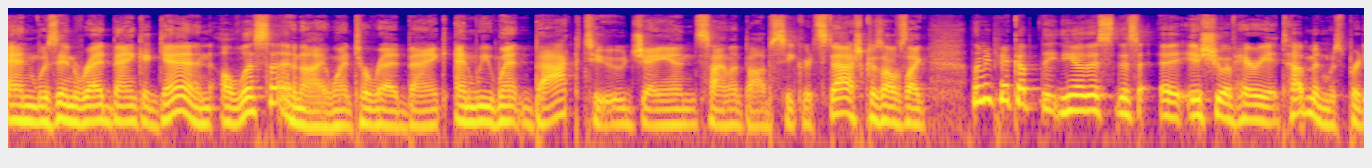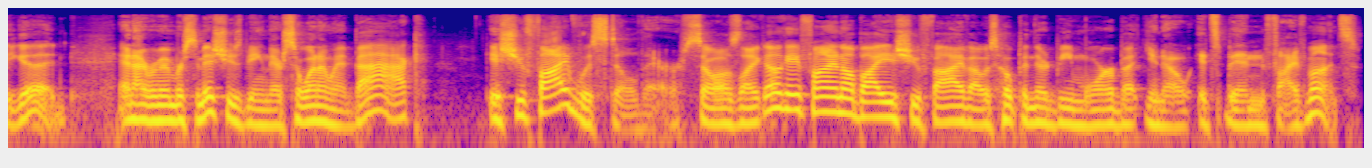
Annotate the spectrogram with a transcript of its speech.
and was in Red Bank again, Alyssa and I went to Red Bank and we went back to Jay and Silent Bob's Secret Stash because I was like, let me pick up the you know this this uh, issue of Harriet Tubman was pretty good, and I remember some issues being there. So when I went back, issue five was still there. So I was like, okay, fine, I'll buy issue five. I was hoping there'd be more, but you know, it's been five months.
